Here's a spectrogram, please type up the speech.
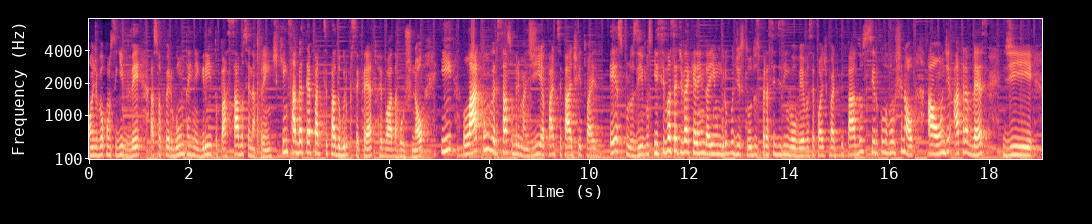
onde eu vou conseguir ver a sua pergunta em negrito, passar você na frente, quem sabe até participar do grupo secreto Revoada Rouxinol e lá conversar sobre magia, participar de rituais exclusivos. E se você estiver querendo aí um grupo de estudos para se desenvolver, você pode participar do Círculo Rouxinol, aonde através de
